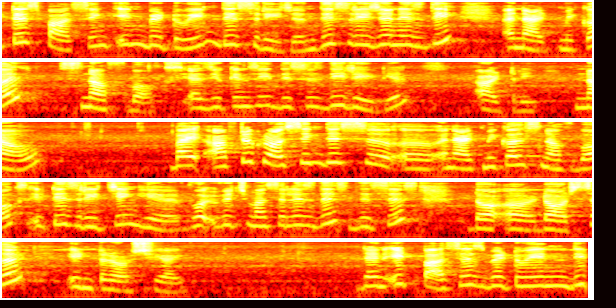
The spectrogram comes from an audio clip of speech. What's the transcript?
it is passing in between this region. This region is the anatomical snuff box. As you can see, this is the radial artery. Now, by after crossing this uh, uh, anatomical snuff box, it is reaching here. Wh which muscle is this? This is do uh, dorsal interossei then it passes between the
